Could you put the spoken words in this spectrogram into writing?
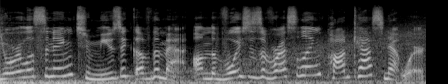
You're listening to Music of the Mat on the Voices of Wrestling Podcast Network.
